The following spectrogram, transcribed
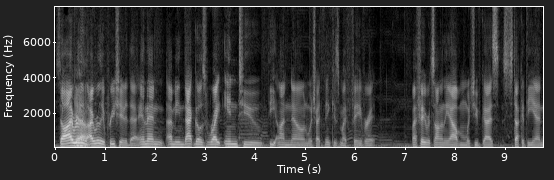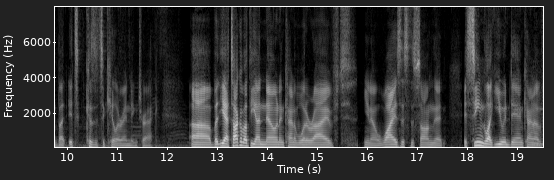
So I really, Yeah. I really appreciated that. And then, I mean, that goes right into the unknown, which I think is my favorite, my favorite song on the album, which you guys stuck at the end. But it's because it's a killer ending track. Uh, but yeah, talk about the unknown and kind of what arrived. You know, why is this the song that it seemed like you and Dan kind of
